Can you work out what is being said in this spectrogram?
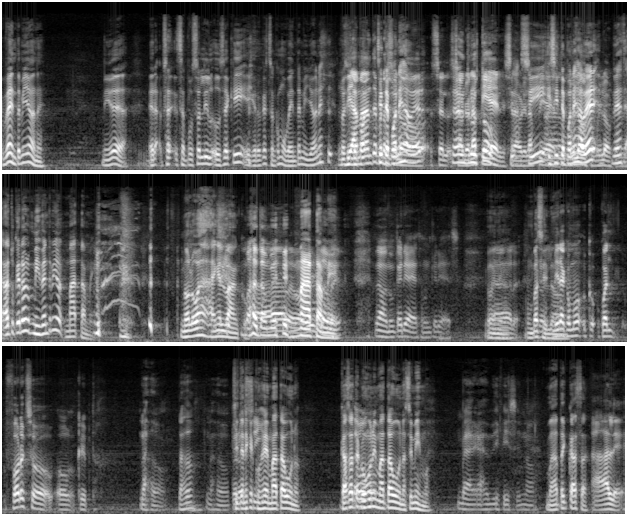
20 millones. Ni idea. Era- se, se puso Lil Uzi aquí y creo que son como 20 millones. Pues si te diamante, pon- si pero te se pones lo- a ver, Se, lo- se abrió la piel. Se la sí, y si te pones loco, a ver, loco, ah, tú quieres mis 20 millones, mátame. no lo vas a dejar en el banco. Mátame. Claro, Mátame. No, nunca haría eso, nunca haría eso. Coño, Claro. un vacilón. Mira, ¿cómo, cu- ¿cuál? ¿Forex o, o cripto? Las dos, Las dos. las dos. si Pero tienes que escoger, mata uno. Cásate Mata con uno. uno y mata uno, así mismo. Verga, es difícil, no. Mata y casa. Dale,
